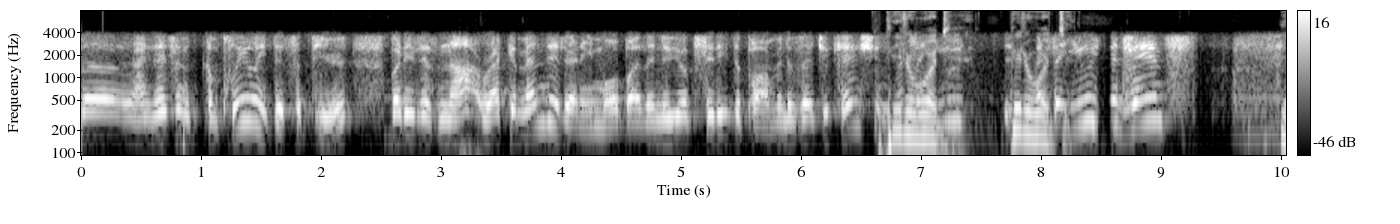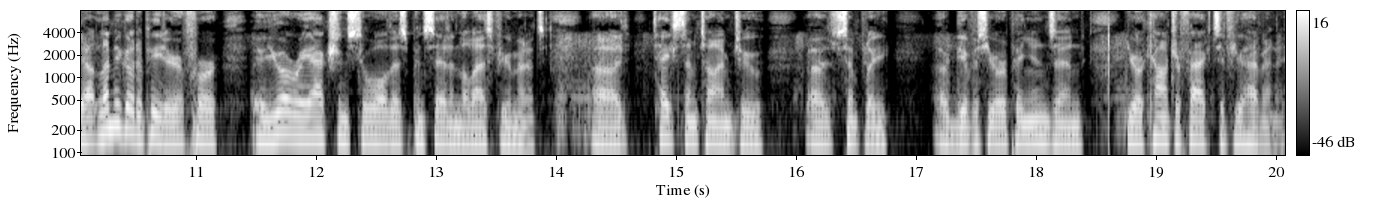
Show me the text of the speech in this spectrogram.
uh, hasn't completely disappeared, but it is not recommended anymore by the New York City Department of Education. Peter that's Wood. Huge, Peter Wood. That's a huge advance. Yeah, let me go to Peter for your reactions to all that's been said in the last few minutes. Uh, take some time to uh, simply uh, give us your opinions and your counterfacts if you have any.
